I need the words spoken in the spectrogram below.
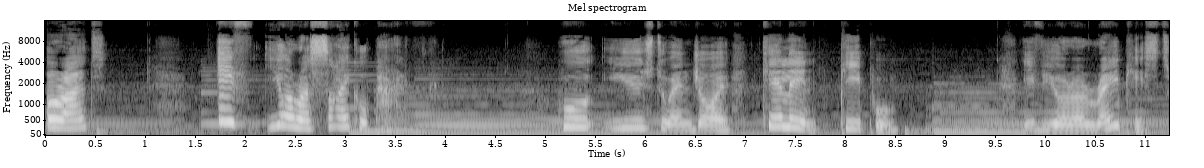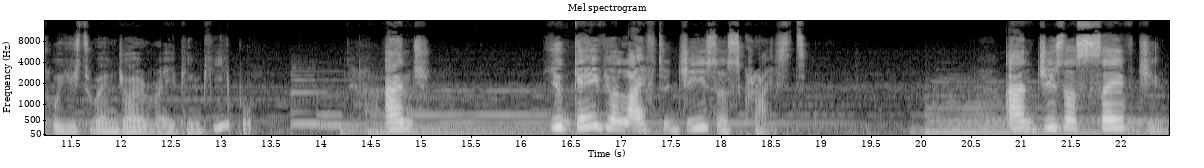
Alright? If you're a psychopath, who used to enjoy killing people. If you're a rapist who used to enjoy raping people, and you gave your life to Jesus Christ, and Jesus saved you,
